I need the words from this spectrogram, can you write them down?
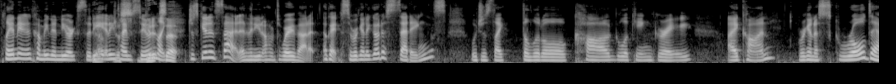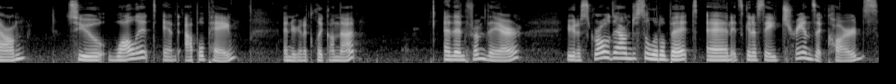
planning on coming to New York City Yep, anytime soon. like set. just get it set and then you don't have to worry about it. Okay, so we're gonna go to settings, which is like the little cog looking gray icon. We're gonna scroll down to wallet and Apple Pay, and you're gonna click on that. And then from there, you're going to scroll down just a little bit and it's going to say transit cards.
